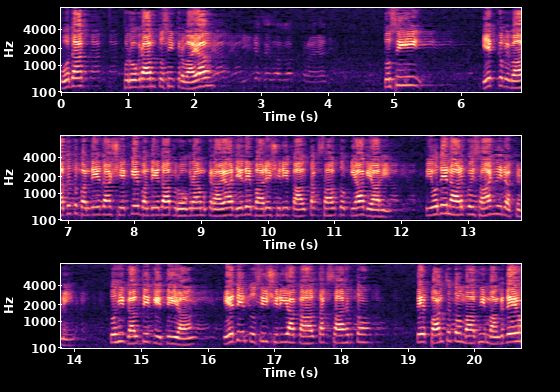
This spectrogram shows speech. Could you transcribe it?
ਉਹਦਾ ਪ੍ਰੋਗਰਾਮ ਤੁਸੀਂ ਕਰਵਾਇਆ। ਤੁਸੀਂ ਇੱਕ ਵਿਵਾਦਿਤ ਬੰਦੇ ਦਾ, ਛੇਕੇ ਬੰਦੇ ਦਾ ਪ੍ਰੋਗਰਾਮ ਕਰਾਇਆ, ਜਿਹਦੇ ਬਾਰੇ ਸ਼੍ਰੀ ਅਕਾਲ ਤਖਤ ਸਾਹਿਬ ਤੋਂ ਕਿਹਾ ਗਿਆ ਸੀ ਵੀ ਉਹਦੇ ਨਾਲ ਕੋਈ ਸਾਂਝ ਨਹੀਂ ਰੱਖਣੀ। ਤੁਸੀਂ ਗਲਤੀ ਕੀਤੀ ਆ। ਇਹਦੀ ਤੁਸੀਂ ਸ਼੍ਰੀ ਅਕਾਲ ਤਖਤ ਸਾਹਿਬ ਤੋਂ ਤੇ ਪੰਥ ਤੋਂ ਮਾਫੀ ਮੰਗਦੇ ਹੋ?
